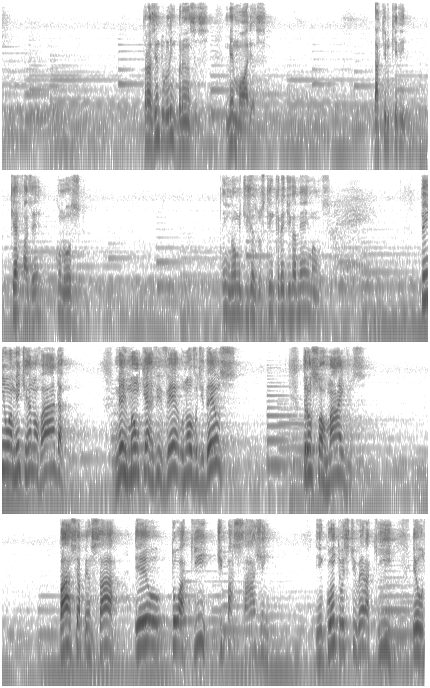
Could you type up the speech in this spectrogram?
trazendo lembranças memórias daquilo que Ele quer fazer conosco. Em nome de Jesus. Quem crê, diga amém, irmãos. Tenha uma mente renovada. Meu irmão quer viver o novo de Deus? Transformai-vos. Passe a pensar: eu estou aqui de passagem. Enquanto eu estiver aqui, eu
